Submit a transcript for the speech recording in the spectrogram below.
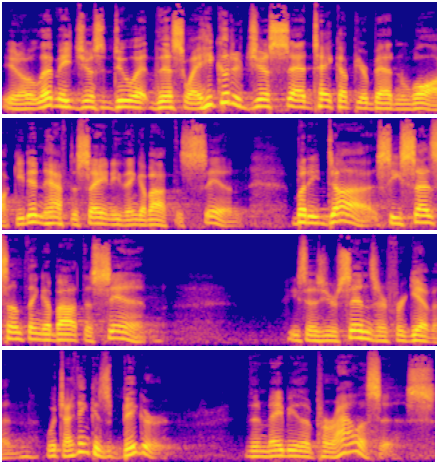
you know, let me just do it this way. He could have just said, take up your bed and walk. He didn't have to say anything about the sin. But he does. He says something about the sin. He says, Your sins are forgiven, which I think is bigger than maybe the paralysis.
